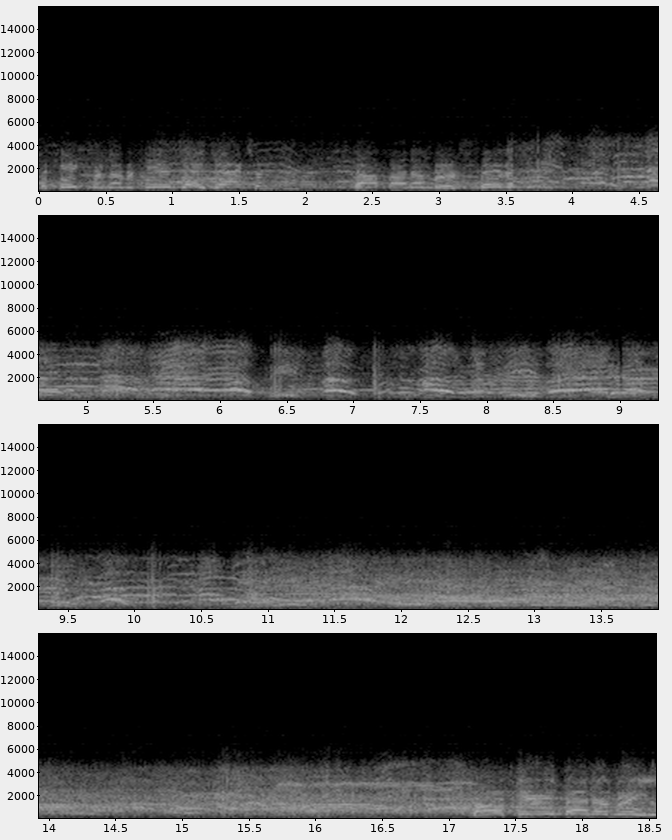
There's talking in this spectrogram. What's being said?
the kick from number 10, Jay Jackson. Stopped by number 7. Ball carried by number 11,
